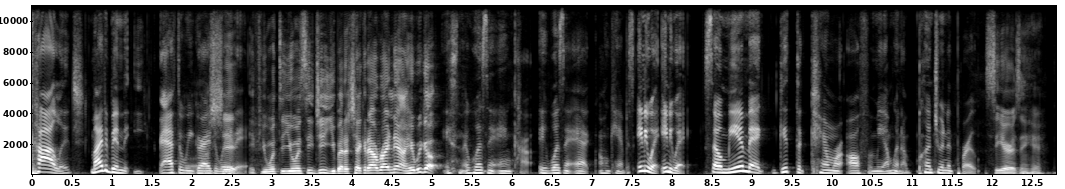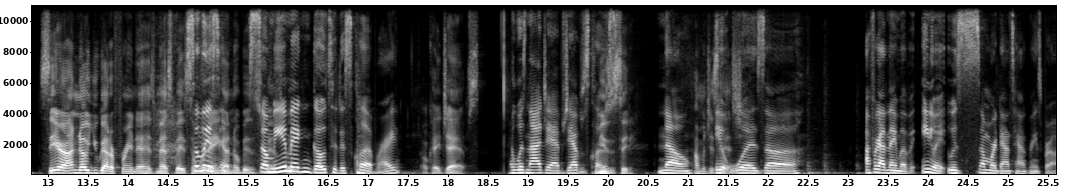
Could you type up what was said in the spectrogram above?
college might have been the- after we Oh, graduated. shit. If you went to UNCG, you better check it out right now. Here we go. It's, it wasn't in co- it wasn't at on campus. Anyway, anyway. So me and Mac get the camera off of me. I'm gonna punch you in the throat. Sierra's in here. Sierra, I know you got a friend that has masturbated So somewhere they listen. ain't got no business. so me and. Megan go to this club, right? Okay, jabs. It was not Jabs. Jabs was close. Music City. No, I'ma just it you. was uh, I forgot the name of it. Anyway, it was somewhere downtown Greensboro.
